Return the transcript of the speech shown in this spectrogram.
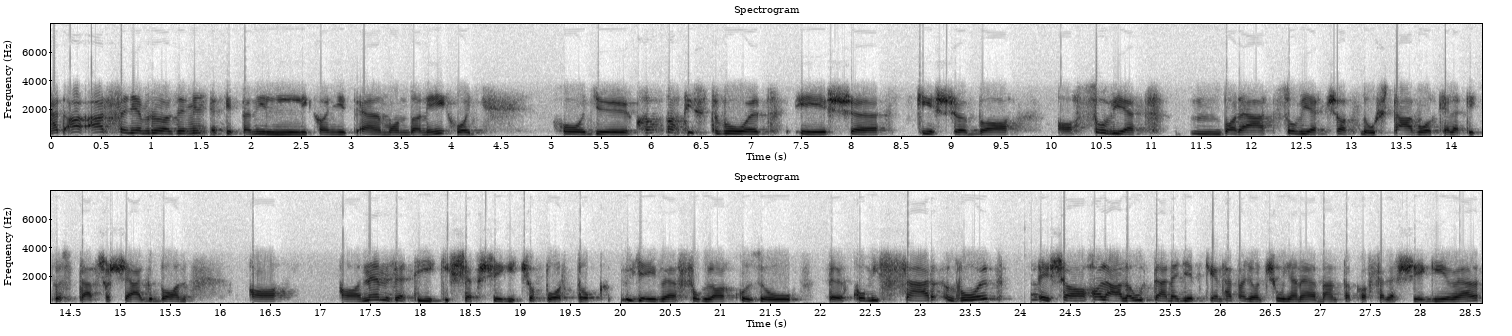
hát Arszenyevről azért mindenképpen illik annyit elmondani, hogy, hogy katonatiszt volt, és később a, a szovjet barát, szovjet csatlós távol-keleti köztársaságban a a nemzeti kisebbségi csoportok ügyeivel foglalkozó komisszár volt, és a halála után egyébként hát nagyon csúnyán elbántak a feleségével,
